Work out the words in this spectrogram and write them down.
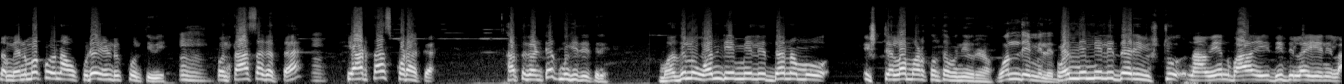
ನಮ್ಮ ಹೆಣ್ಮಕ್ಳು ನಾವು ಕುಡಿಯೋ ಹಿಂಡ್ಕೊಂತೀವಿ. ಒಂದ್ ತಾಸ ಆಗತ್ತ. ಎರಡ್ ತಾಸ್ ಕೊಡಾಕ. ಹತ್ತು ಗಂಟೆಗ್ ಮುಗಿತೈತ್ರಿ. ಮೊದಲು ಒಂದ್ ಎಮ್ಮಿಲ್ ಇದ್ದ ನಮ್ಮ ಇಷ್ಟೆಲ್ಲಾ ಮಾಡ್ಕೊಂತ ಬಂದೀವ್ರಿ ನಾವು. ಒಂದ್ ಎಮ್ಮಿಲ್ ಎಲ್ ಒಂದ್ ಎಮ್ಮಿಲ್ ರೀ ಇಷ್ಟು ನಾವೇನ್ ಬಾಳ ಇದ್ದಿದ್ದಿಲ್ಲ ಏನಿಲ್ಲ.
